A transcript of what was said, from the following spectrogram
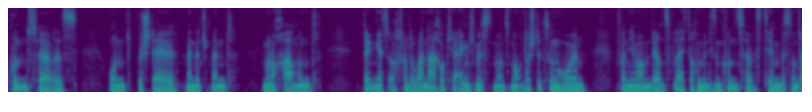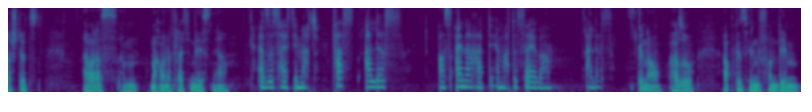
Kundenservice und Bestellmanagement immer noch haben und denken jetzt auch schon drüber nach, okay, eigentlich müssten wir uns mal Unterstützung holen von jemandem, der uns vielleicht auch mit diesen Kundenservice-Themen ein bisschen unterstützt. Aber das ähm, machen wir dann vielleicht im nächsten Jahr. Also das heißt, ihr macht fast alles aus einer Hand, ihr macht es selber. Alles. Genau, also abgesehen von dem,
